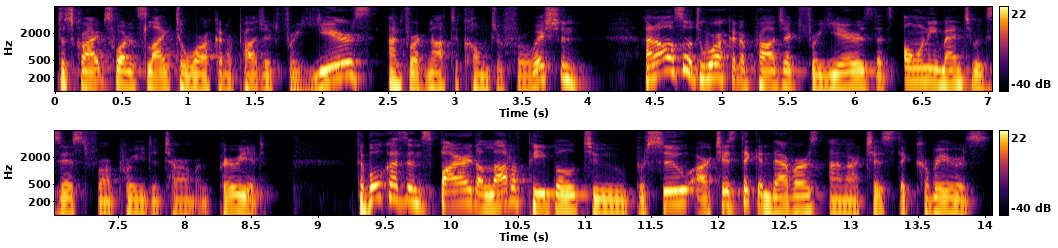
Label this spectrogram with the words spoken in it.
describes what it's like to work on a project for years and for it not to come to fruition, and also to work on a project for years that's only meant to exist for a predetermined period. The book has inspired a lot of people to pursue artistic endeavours and artistic careers.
